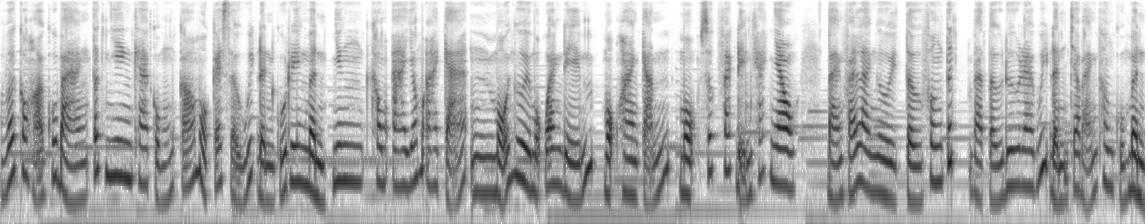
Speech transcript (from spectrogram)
với câu hỏi của bạn, tất nhiên kha cũng có một cái sự quyết định của riêng mình, nhưng không ai giống ai cả. Ừ, mỗi người một quan điểm, một hoàn cảnh, một xuất phát điểm khác nhau. Bạn phải là người tự phân tích và tự đưa ra quyết định cho bản thân của mình.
